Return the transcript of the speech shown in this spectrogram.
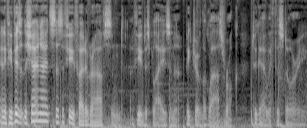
And if you visit the show notes, there's a few photographs and a few displays and a picture of the glass rock to go with the story.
